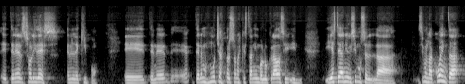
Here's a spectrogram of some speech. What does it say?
eh, tener solidez en el equipo. Eh, tenemos muchas personas que están involucradas y, este año hicimos, la, hicimos la cuenta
